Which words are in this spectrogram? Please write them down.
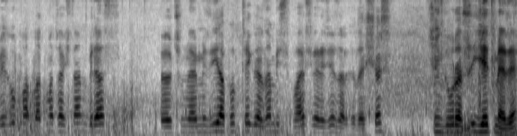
Biz bu patlatma taştan biraz ölçümlerimizi yapıp tekrardan bir sipariş vereceğiz arkadaşlar. Çünkü burası yetmedi.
